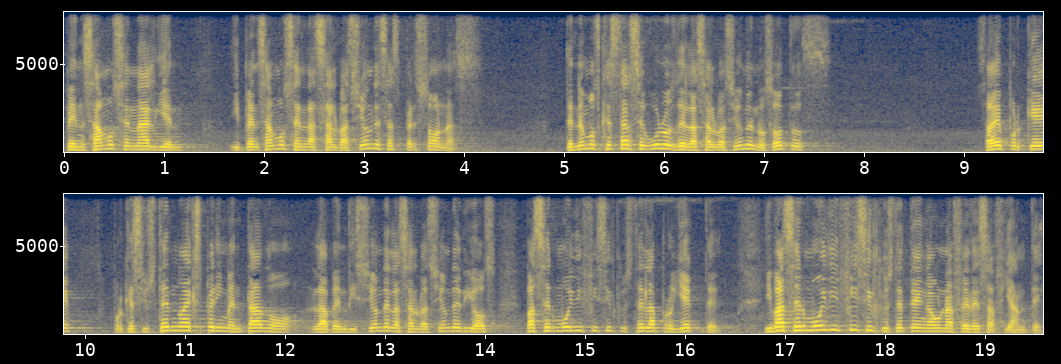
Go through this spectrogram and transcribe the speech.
pensamos en alguien y pensamos en la salvación de esas personas, tenemos que estar seguros de la salvación de nosotros. ¿Sabe por qué? Porque si usted no ha experimentado la bendición de la salvación de Dios, va a ser muy difícil que usted la proyecte. Y va a ser muy difícil que usted tenga una fe desafiante.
